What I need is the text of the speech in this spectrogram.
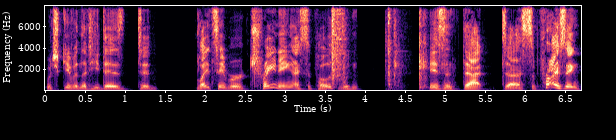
which, given that he did, did lightsaber training, I suppose wouldn't isn't that uh, surprising.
